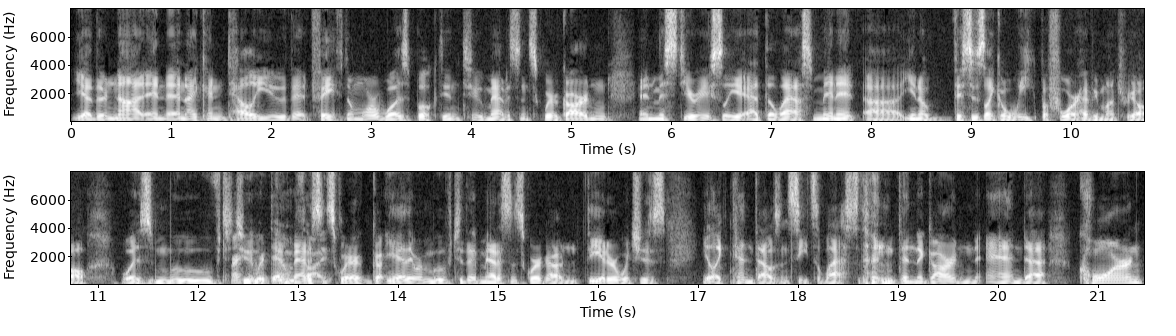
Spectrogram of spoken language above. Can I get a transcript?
yeah they're not and and i can tell you that faith no more was booked into madison square garden and mysteriously at the last minute uh you know this is like a week before heavy montreal was moved Right, to the madison square yeah they were moved to the madison square garden theater which is you know, like 10,000 seats less than than the garden. And uh Korn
